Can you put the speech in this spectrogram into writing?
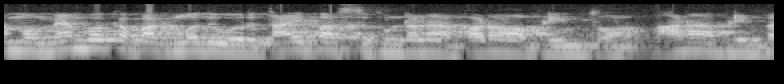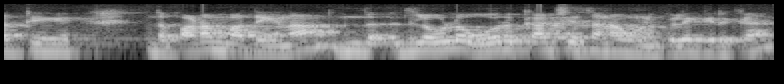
நம்ம மேம்போக்கை பார்க்கும்போது ஒரு தாய் பாசத்துக்கு உண்டான படம் அப்படின்னு தோணும். ஆனால் அப்படின்னு பார்த்தீங்க இந்த படம் பார்த்தீங்கன்னா இந்த இதில் உள்ள ஒரு காட்சியை தான் நான் உங்களுக்கு விளக்கியிருக்கேன்.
